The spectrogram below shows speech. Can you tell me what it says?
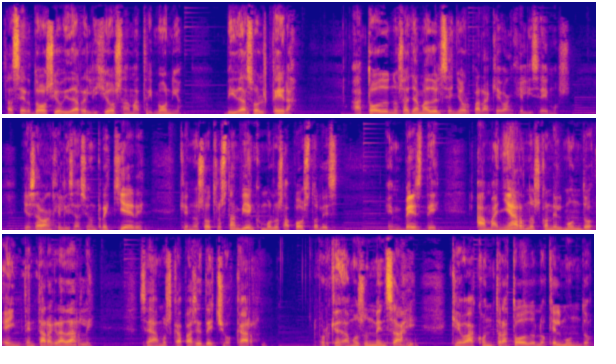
sacerdocio, vida religiosa, matrimonio, vida soltera. A todos nos ha llamado el Señor para que evangelicemos. Y esa evangelización requiere que nosotros también como los apóstoles, en vez de amañarnos con el mundo e intentar agradarle, seamos capaces de chocar, porque damos un mensaje que va contra todo lo que el mundo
